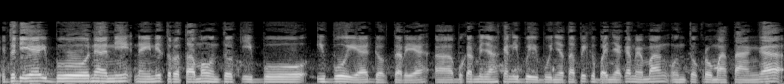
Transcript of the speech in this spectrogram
Itu dia Ibu Nani. Nah ini terutama untuk ibu-ibu ya dokter ya. Uh, bukan menyalahkan ibu-ibunya, tapi kebanyakan memang untuk rumah tangga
